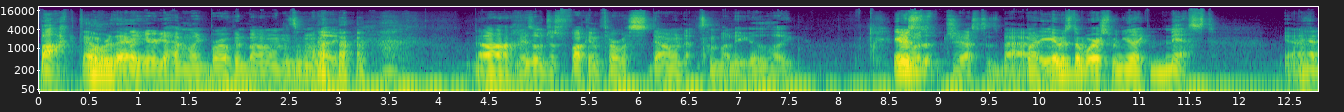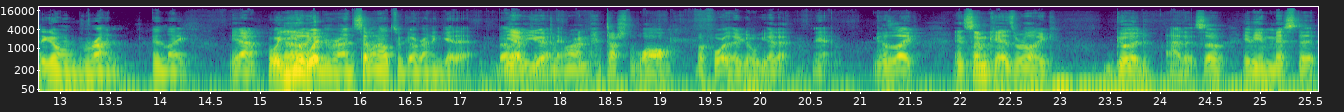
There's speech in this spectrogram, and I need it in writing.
fucked over there. Like you're having like broken bones and like Ugh. may as well just fucking throw a stone at somebody because like it, it, was, was, just as bad. buddy. It was the worst when you like missed yeah, and had to go and run and like. Yeah. Well, Uh, you like- wouldn't run. Someone else would go run and get it. But yeah, like, but you have to run and touch the wall before they go get it. Yeah. Because like, and some kids were like good at it. So if you missed it,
